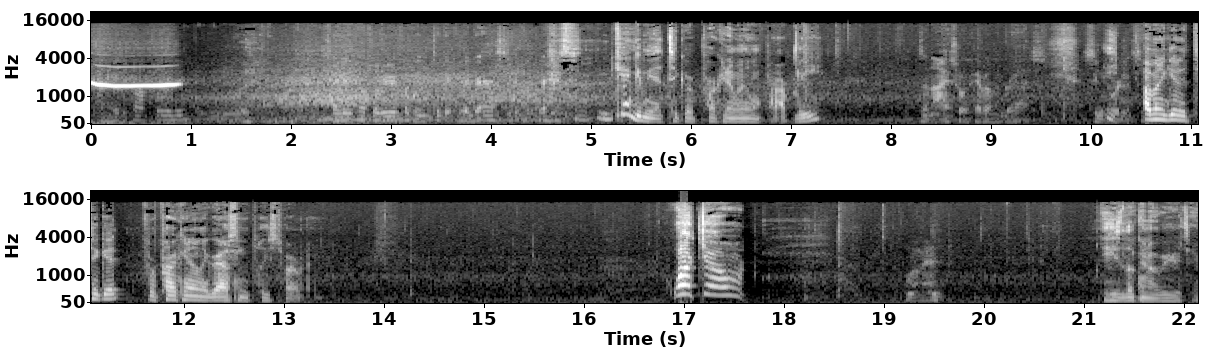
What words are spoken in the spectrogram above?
I get the cops over here? Can I get the cops over here? Fucking ticket for the grass, ticket for the grass. You can't give me a ticket for parking on my own property. It's an eyesore heavy on the grass. I'm gonna get a ticket for parking on the grass in the police department. Watch out! Come on, man. He's looking over here too.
